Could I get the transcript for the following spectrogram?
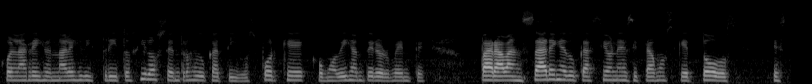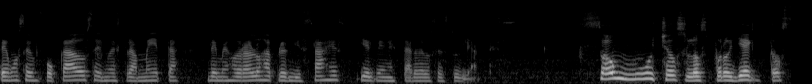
con las regionales y distritos y los centros educativos, porque como dije anteriormente, para avanzar en educación necesitamos que todos estemos enfocados en nuestra meta de mejorar los aprendizajes y el bienestar de los estudiantes. Son muchos los proyectos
